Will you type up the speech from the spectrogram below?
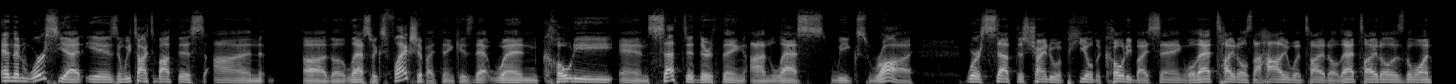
And then worse yet is, and we talked about this on uh, the last week's flagship, I think, is that when Cody and Seth did their thing on last week's Raw, where Seth is trying to appeal to Cody by saying, well, that title's the Hollywood title. That title is the one.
